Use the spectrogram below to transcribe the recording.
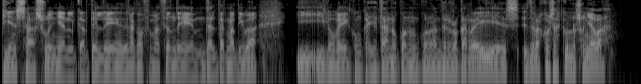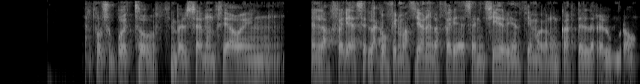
piensa, sueña en el cartel de, de la confirmación de, de alternativa y, y lo ve con Cayetano, con, con Andrés Rocarrey, ¿es, ¿es de las cosas que uno soñaba? Por supuesto, verse anunciado en, en la feria, la confirmación en la feria de San Isidro y encima con un cartel de relumbrón.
